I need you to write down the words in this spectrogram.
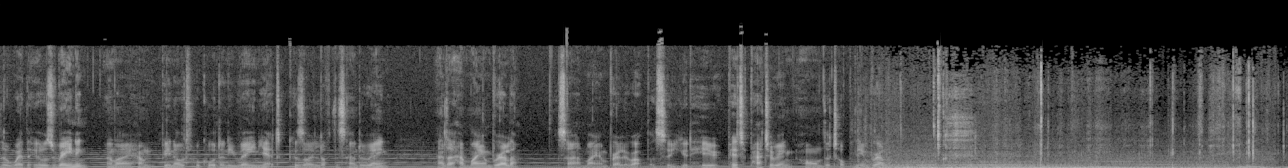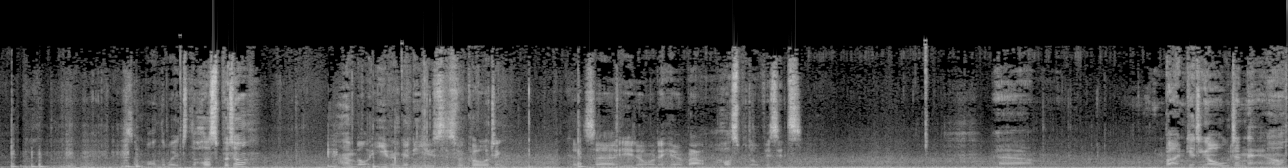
the weather it was raining, and I haven't been able to record any rain yet because I love the sound of rain, and I had my umbrella, so I had my umbrella up so you could hear it pitter pattering on the top of the umbrella. So I'm on the way to the hospital. I'm not even going to use this recording because uh, you don't want to hear about hospital visits. Um, but I'm getting older now,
